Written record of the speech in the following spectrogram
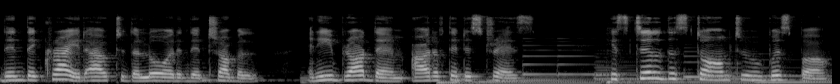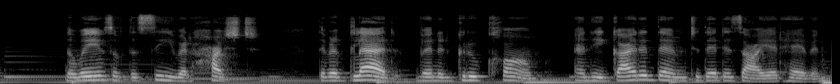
Then they cried out to the Lord in their trouble, and He brought them out of their distress. He stilled the storm to a whisper. The waves of the sea were hushed. They were glad when it grew calm, and He guided them to their desired heaven.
